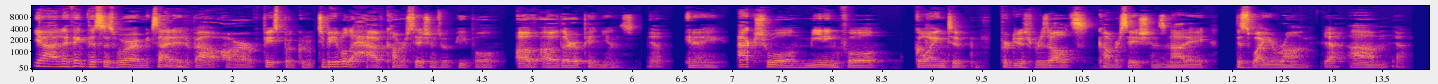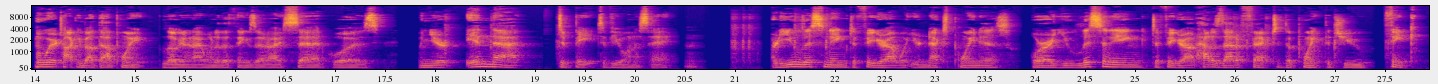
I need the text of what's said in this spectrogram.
Yeah, and I think this is where I'm excited about our Facebook group to be able to have conversations with people of other opinions Yep. in a actual meaningful going to produce results conversations, not a this is why you're wrong. Yeah. Um, Yeah. When we were talking about that point, Logan and I, one of the things that I said was when you're in that debate, if you want to say, Mm. are you listening to figure out what your next point is? Or are you listening to figure out how does that affect the point that you think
